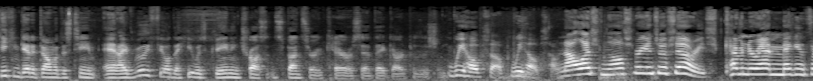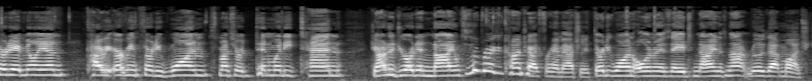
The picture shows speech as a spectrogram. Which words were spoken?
he can get it done with his team. And I really feel that he was gaining trust in Spencer and Caris at that guard position. We hope so. We hope so. Now let's now let's bring into the salaries. Kevin Durant making 38 million, Kyrie Irving 31, Spencer Dinwiddie 10, DeAndre Jordan 9, which is a very good contract for him actually. 31, older than his age, 9 is not really that much.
